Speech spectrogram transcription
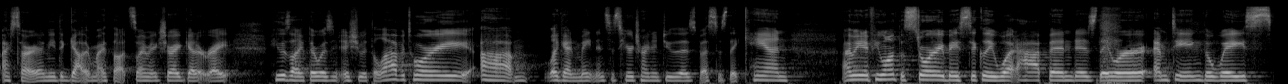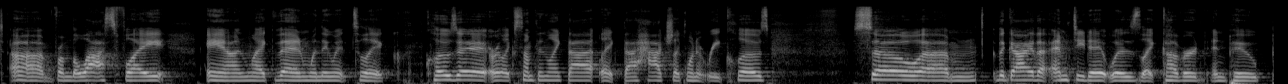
I sorry, I need to gather my thoughts so I make sure I get it right. He was like, there was an issue with the lavatory. Um, again, maintenance is here trying to do as best as they can. I mean, if you want the story, basically what happened is they were emptying the waste um, from the last flight, and like then when they went to like close it or like something like that, like the hatch, like when it reclosed. So um, the guy that emptied it was like covered in poop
